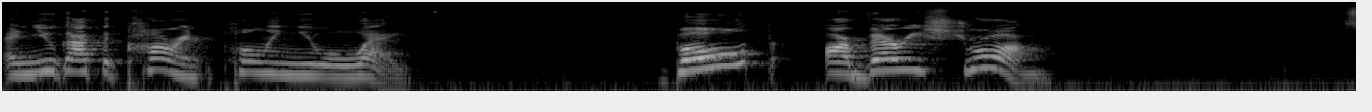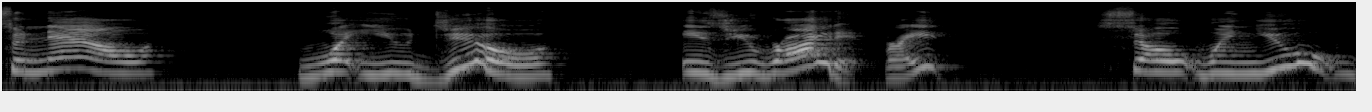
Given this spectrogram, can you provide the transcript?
and you got the current pulling you away. Both are very strong. So now what you do is you ride it, right? So when you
